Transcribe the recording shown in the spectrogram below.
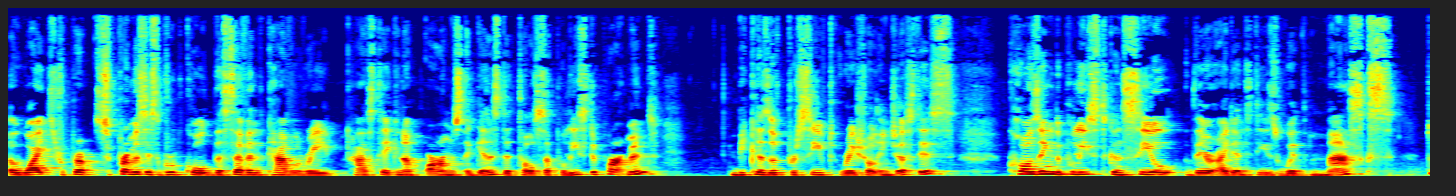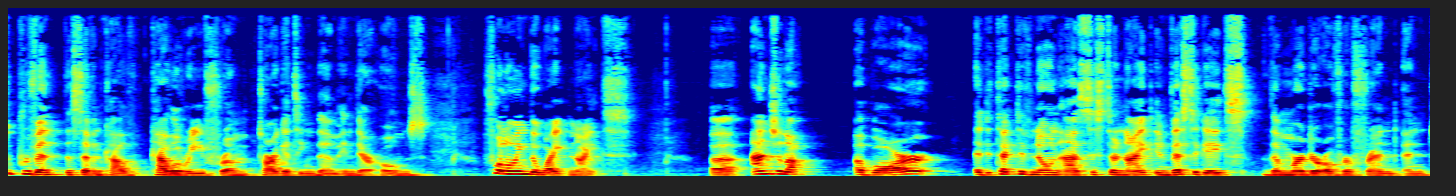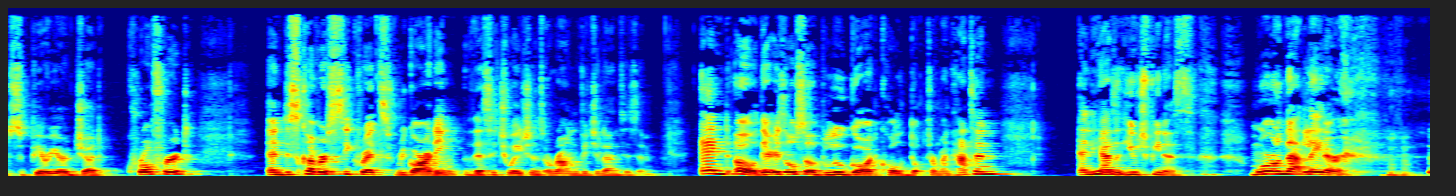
A white supremacist group called the 7th Cavalry has taken up arms against the Tulsa Police Department because of perceived racial injustice, causing the police to conceal their identities with masks to prevent the Seventh Cal- Cavalry from targeting them in their homes. Following the White Night, uh, Angela Abar, a detective known as Sister Night, investigates the murder of her friend and superior Judd Crawford and discovers secrets regarding the situations around vigilantism. And oh, there is also a blue god called Dr. Manhattan, and he has a huge penis. More on that later.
